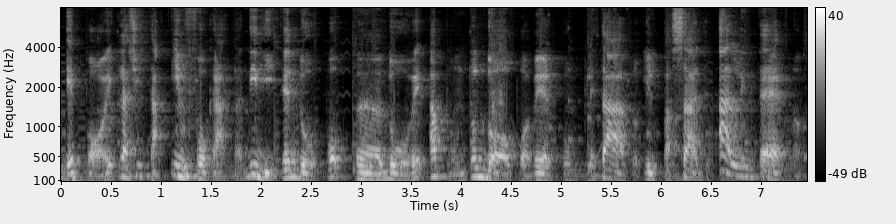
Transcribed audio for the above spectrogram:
e poi la città infuocata di Dite dopo, eh, dove appunto dopo aver completato il passaggio all'interno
